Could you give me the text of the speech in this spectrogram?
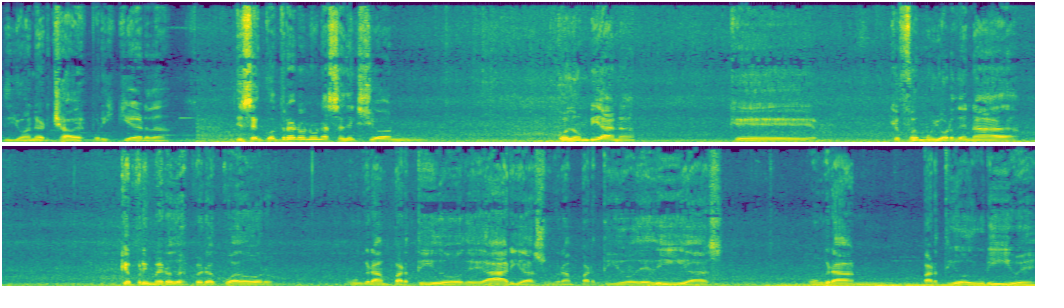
ni Chávez por izquierda y se encontraron una selección colombiana que, que fue muy ordenada, que primero lo esperó Ecuador, un gran partido de Arias, un gran partido de Díaz, un gran partido de Uribe,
